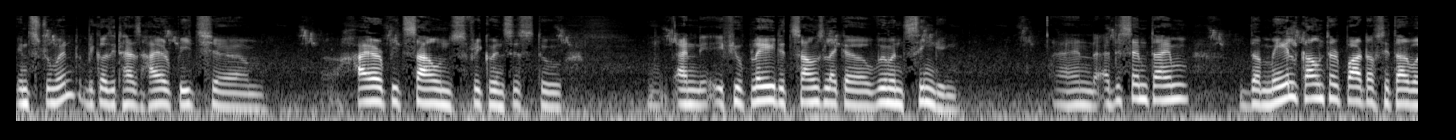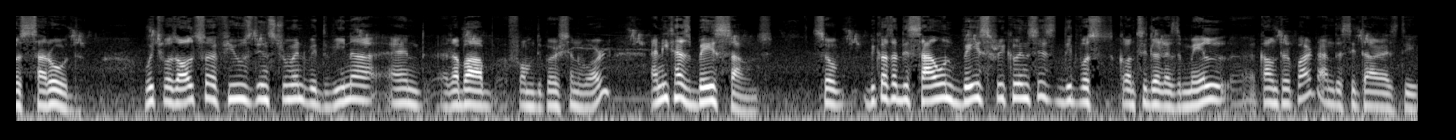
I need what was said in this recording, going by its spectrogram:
instrument because it has higher pitch um, higher pitch sounds frequencies to and if you play it it sounds like a woman singing. And at the same time the male counterpart of sitar was sarod which was also a fused instrument with veena and rabab from the persian world. And it has bass sounds so, because of the sound bass frequencies, it was considered as a male uh, counterpart, and the sitar as the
